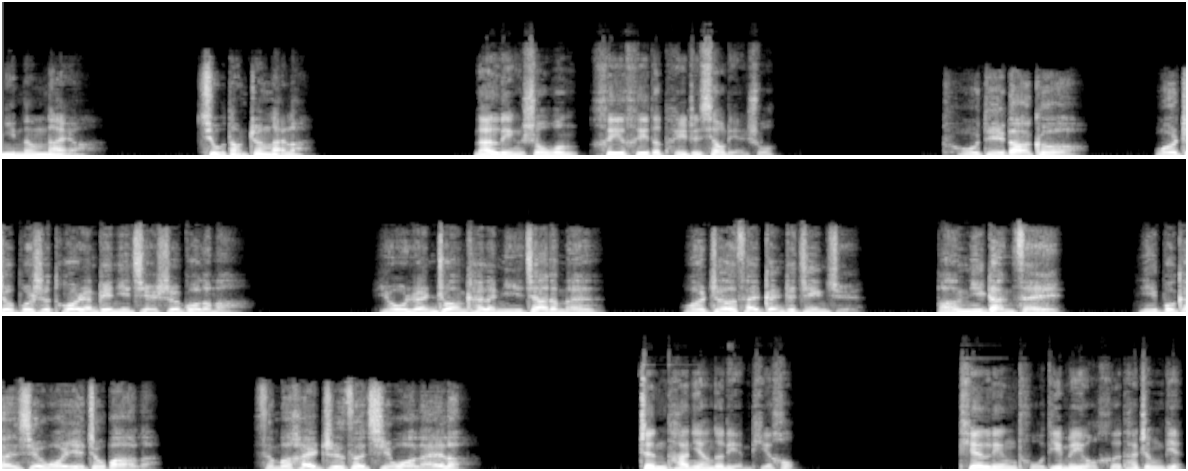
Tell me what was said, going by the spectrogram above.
你能耐啊，就当真来了。南岭寿翁嘿嘿的陪着笑脸说：“土地大哥，我这不是托人给你解释过了吗？有人撞开了你家的门，我这才跟着进去帮你赶贼。你不感谢我也就罢了，怎么还指责起我来了？真他娘的脸皮厚！天灵土地没有和他争辩，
